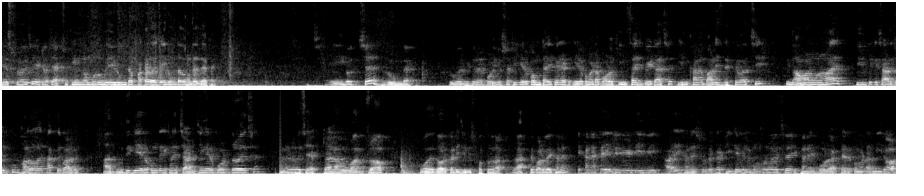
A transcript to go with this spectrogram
গেস্ট রয়েছে। এটা হচ্ছে একশো তিন নম্বর রুম এই রুমটা ফাঁকা রয়েছে। এই রুমটা তোমাদের দেখায় এই হচ্ছে রুম দেখো। রুমের ভিতরের পরিবেশটা ঠিক এরকম টাইপের এরকম একটা বড় কিং সাইজ বেড আছে, তিনখানা বালিশ দেখতে পাচ্ছি। কিন্তু আমার মনে হয় তিন থেকে চারজন খুব ভালোভাবে থাকতে পারবে। আর দুদিকে এরকম থেকে এখানে চার্জিংয়ের বোর্ড রয়েছে। এখানে রয়েছে একটা ওয়ার্ড্রপ তোমাদের দরকারি জিনিসপত্র রাখ- রাখতে পারবে এখানে। এখানে একটা এলইডি টিভি আর এখানে ছোটো একটা টি টেবিল মতো রয়েছে। এখানে বড় একটা এরকম একটা মিরর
